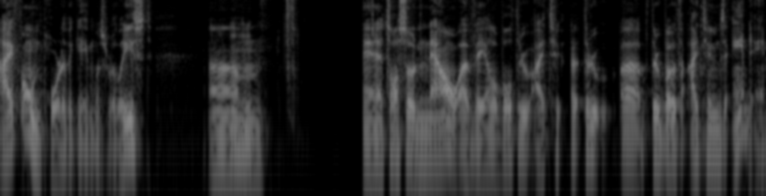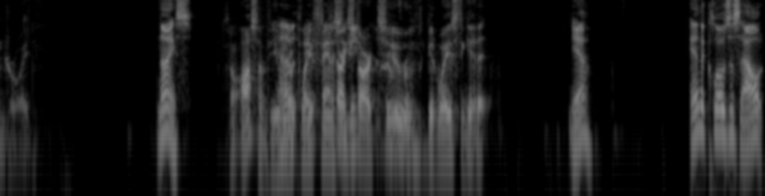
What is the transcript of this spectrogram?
iPhone port of the game was released. Um, And it's also now available through iTunes, uh, through uh, through both iTunes and Android. Nice. So awesome! If you want to play Phantasy Star Star 2, good ways to get it. Yeah. And to close us out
